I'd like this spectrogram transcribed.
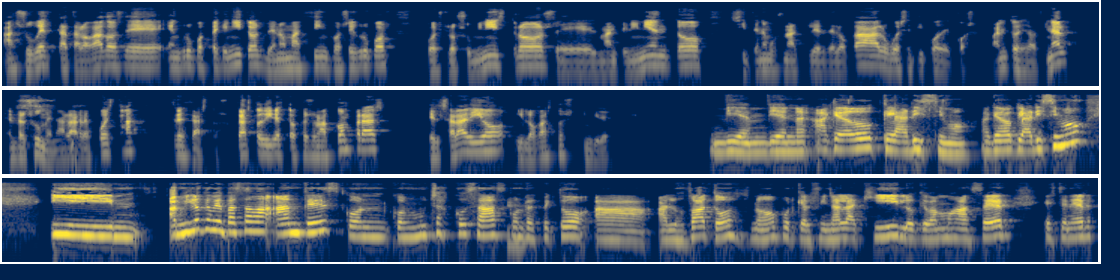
a su vez, catalogados de, en grupos pequeñitos, de no más cinco o seis grupos, pues los suministros, el mantenimiento, si tenemos un alquiler de local o ese tipo de cosas. ¿vale? Entonces, al final, en resumen, a la respuesta, tres gastos. Gastos directos que son las compras, el salario y los gastos indirectos. Bien, bien, ha quedado clarísimo, ha quedado clarísimo. Y mm, a mí lo que me pasaba antes con, con muchas cosas con respecto a, a, los datos, ¿no? Porque al final aquí lo que vamos a hacer es tener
